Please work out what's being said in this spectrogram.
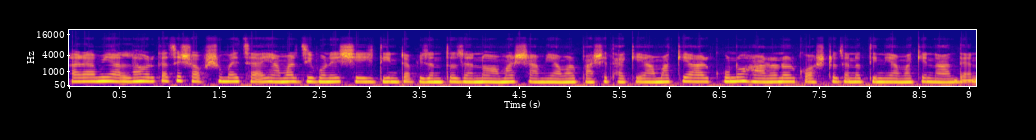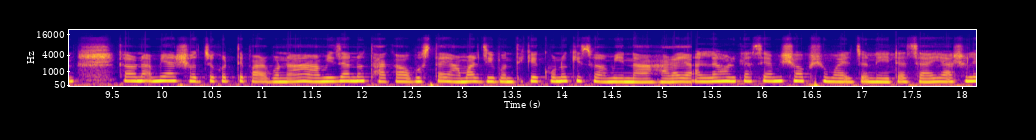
আর আমি আল্লাহর কাছে সব সময় চাই আমার জীবনের শেষ দিনটা পর্যন্ত যেন আমার স্বামী আমার পাশে থাকে। আমাকে আর কোনো হারানোর কষ্ট যেন তিনি আমাকে না দেন। কারণ আমি আর সহ্য করতে পারব না। আমি যেন থাকা অবস্থায় আমার জীবন থেকে কোনো কিছু আমি না হারাই। আল্লাহর কাছে আমি সব সময়ের জন্য এটা চাই। আসলে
